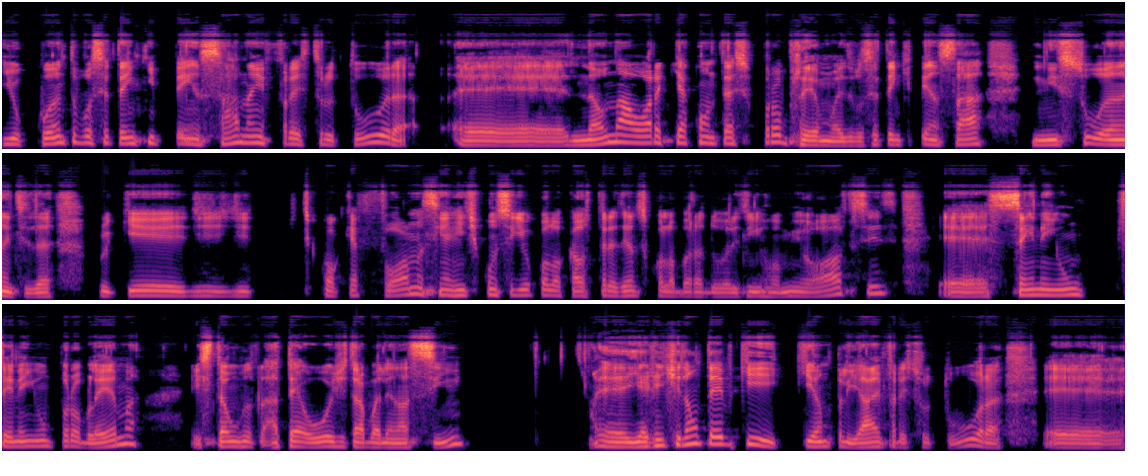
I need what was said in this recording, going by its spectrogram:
e o quanto você tem que pensar na infraestrutura é, não na hora que acontece o problema, mas você tem que pensar nisso antes, né? porque de, de de qualquer forma, assim, a gente conseguiu colocar os 300 colaboradores em home office é, sem, nenhum, sem nenhum problema. Estão até hoje trabalhando assim. É, e a gente não teve que, que ampliar a infraestrutura, é,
